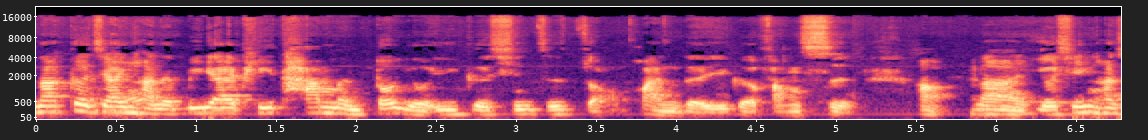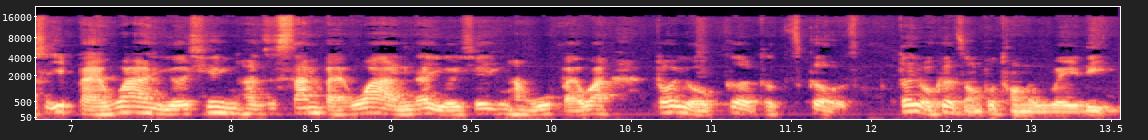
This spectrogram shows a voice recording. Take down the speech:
那各家银行的 VIP，他们都有一个薪资转换的一个方式，好，那有些银行是一百万，有一些银行是三百万，那有一些银行五百万，都有各的各都有各种不同的威力。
